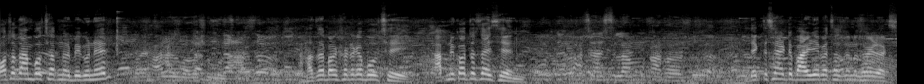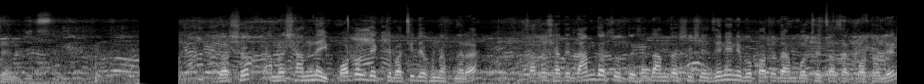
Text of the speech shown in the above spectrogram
কত দাম বলছে আপনার বেগুনের? হাজার বারোশো টাকা বলছে। আপনি কত চাইছেন? দেখতেছেন একটা বাইরে বেচার জন্য ধরে রাখছেন। দর্শক আমরা সামনেই পটল দেখতে পাচ্ছি দেখুন আপনারা। চাচার সাথে দাম দর চলতেছে দাম দর শেষে জেনে নেব কত দাম বলছে চাচার পটলের।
